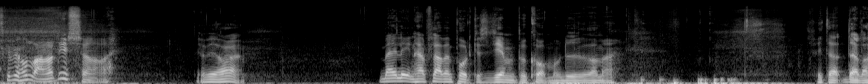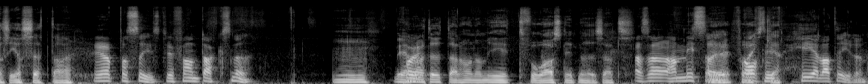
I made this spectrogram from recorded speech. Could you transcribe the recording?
Ska vi hålla en audition eller? Jag vill göra det. Maila in halflabbenpodcast.gmail.com om du vill vara med. Hitta Dallas ersättare. Ja, precis. Det är fan dags nu. Mm. Vi har varit utan honom i två avsnitt nu så att... Alltså han missar ju får räcka. avsnitt hela tiden.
